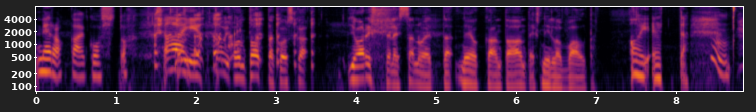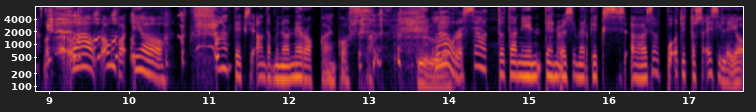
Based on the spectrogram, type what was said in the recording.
nerokkain kosto. Ai. Toi on totta, koska jo Aristoteles sanoi, että ne, jotka antaa anteeksi, niillä on valta. Oi että. Hmm. Laura, onpa, joo. Anteeksi antaminen on nerokkain kosto. Kyllä. Laura, sä oot tota, niin, tehnyt esimerkiksi, äh, sä otit tuossa esille jo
